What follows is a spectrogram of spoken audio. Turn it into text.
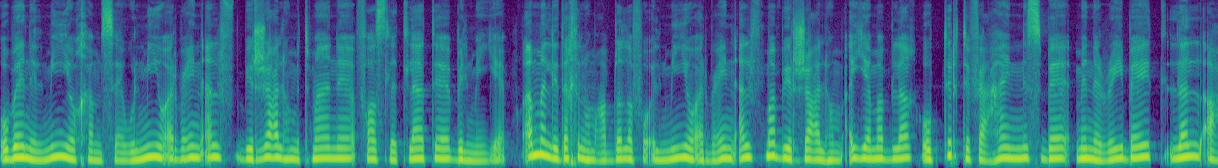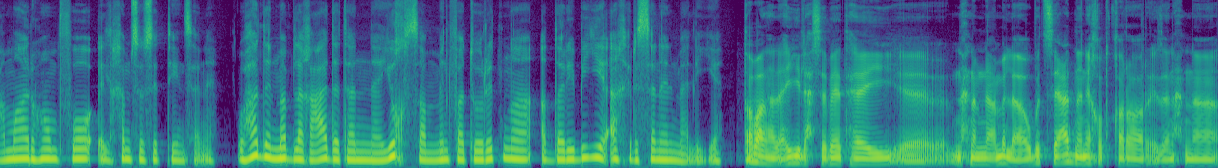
وبين ال 105 وال 140 ألف بيرجع لهم 8.3% وأما اللي دخلهم عبد الله فوق ال 140 ألف ما بيرجع لهم أي مبلغ وبترتفع هاي النسبة من الريبيت للأعمارهم فوق ال 65 سنة. وهذا المبلغ عادة يخصم من فاتورتنا الضريبية آخر السنة المالية. طبعا هلا هي الحسابات هاي آه، نحن بنعملها وبتساعدنا ناخد قرار إذا نحن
